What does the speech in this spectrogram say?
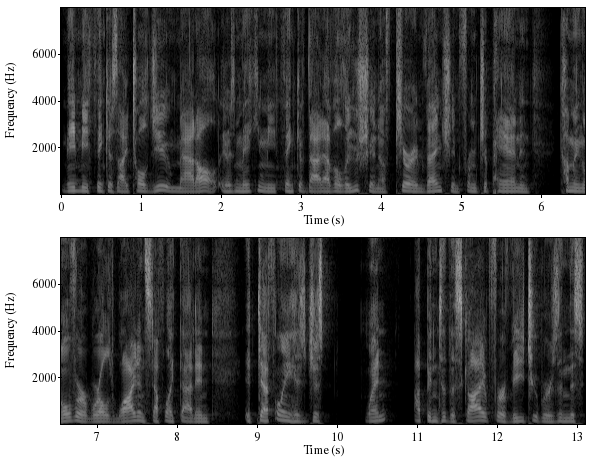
made me think, as I told you, Matt Alt, it was making me think of that evolution of pure invention from Japan and coming over worldwide and stuff like that. And it definitely has just went up into the sky for VTubers in this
